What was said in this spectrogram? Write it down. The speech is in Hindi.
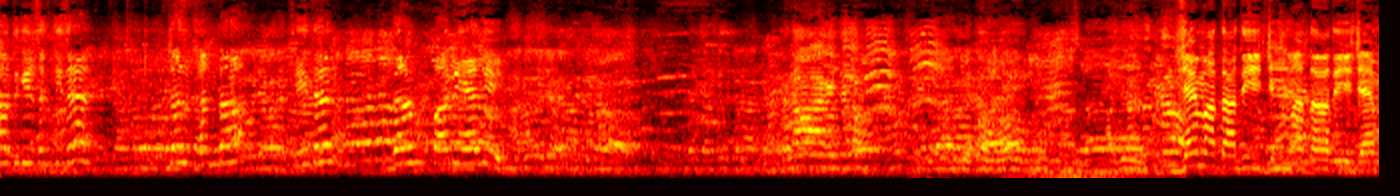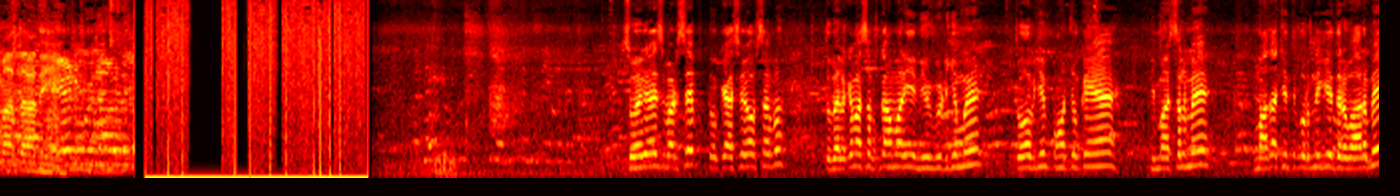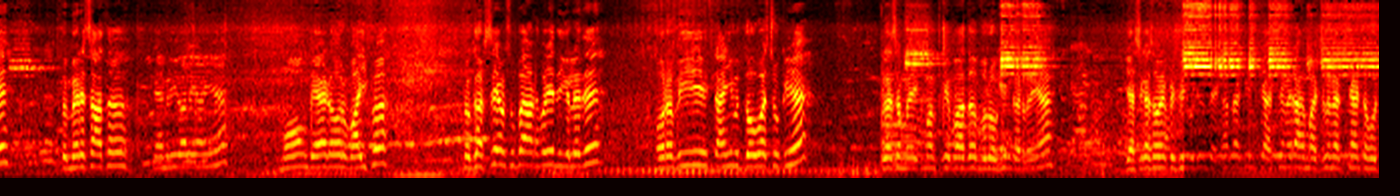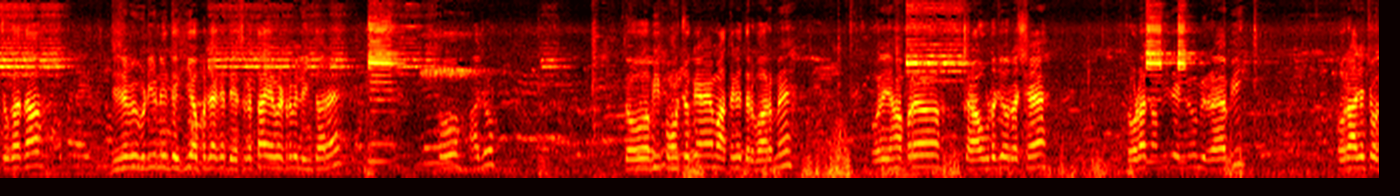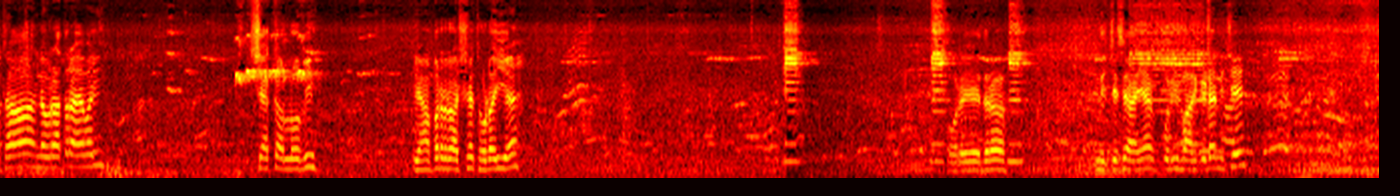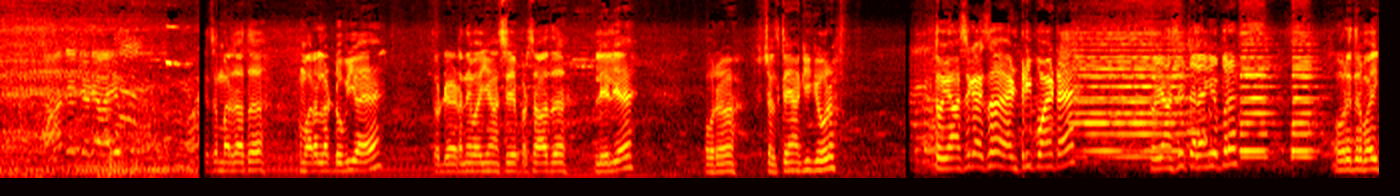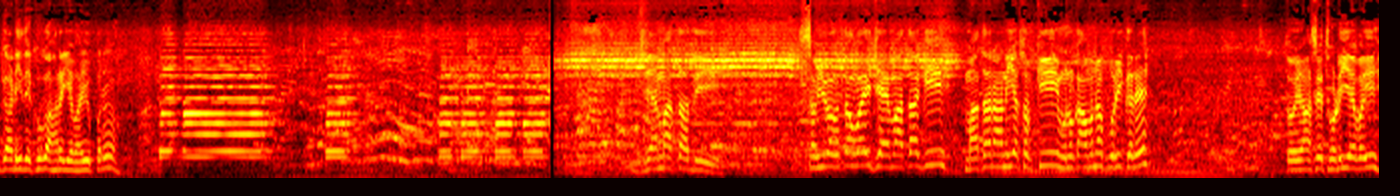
हाथ की शक्ति से जल, ठंडा, शीतल, गर्म पानी है जी। जय माता दी, जय माता दी, जय माता दी। सो है गाइस व्हाट्सएप तो कैसे हो आप सब? तो वेलकम है सबका हमारी न्यू वीडियो में। तो अब ये पहुँच चुके हैं हिमाचल में, माता चिंतपूर्णी के दरबार में। तो मेरे साथ फैमिली वाले आए हैं, मॉम, डैड और वाइफ तो घर से हम सुबह आठ बजे निकले थे और अभी टाइम दो बज चुके हैं। वैसे हम एक मंथ के बाद ब्लॉगिंग कर रहे हैं। जैसे कैसे मैंने पिछली वीडियो देखा था कि कैसे मेरा हिमाचल में एक्सीडेंट हो चुका था। जिसने भी वीडियो नहीं देखी है ऊपर जाके देख सकता है एवेटर भी लिंक कर है। तो आ जाओ तो अभी पहुँच चुके हैं माता के दरबार में। और यहाँ पर क्राउड जो रश है, थोड़ा कम ही देखने को मिल रहा है अभी। और आज चौथा नवरात्रा है भाई। चेक कर लो अभी। यहाँ पर रश है, थोड़ा ही है। और ये इधर नीचे से आए हैं, पूरी मार्केट है नीचे। ऐसे हमारे साथ हमारा लड्डू भी आया है। तो डैड ने भाई यहाँ से प्रसाद ले लिया है। और चलते हैं आगे की ओर। तो यहाँ से कैसा एंट्री पॉइंट है। तो यहाँ से चलेंगे ऊपर। और इधर भाई गाड़ी देखो कहाँ रही है भाई ऊपर। जय माता दी। सभी भक्तों भाई जय माता की। माता रानी अब सबकी मनोकामना पूरी करे। तो यहाँ से थोड़ी है भाई,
